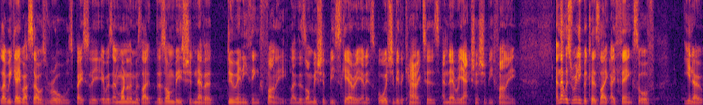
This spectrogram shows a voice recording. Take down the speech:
like we gave ourselves rules basically. It was and one of them was like the zombies should never do anything funny. Like the zombies should be scary and it's always should be the characters and their reactions should be funny. And that was really because like I think sort of you know,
